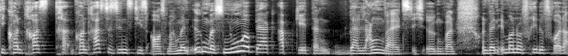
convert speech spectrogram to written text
die Kontrast, Tra Kontraste sind's, die es ausmachen. Wenn irgendwas nur bergab geht, dann da langweilst dich irgendwann. Und wenn immer nur Friede, Freude,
